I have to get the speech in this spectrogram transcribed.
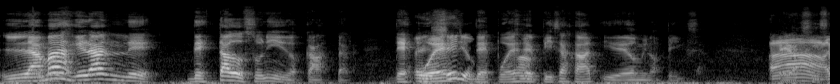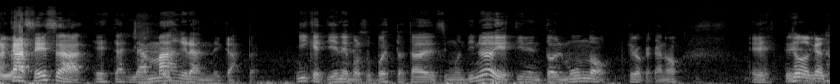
La más grande de Estados Unidos, Casper. Después, serio? después Ah. de Pizza Hut y de Domino's Pizza. Pero Ah, si ahí sacás esa, esta es la más grande, Casper. Y que tiene, por supuesto, está del 59 y tiene en todo el mundo. Creo que acá no. Este, No, acá no.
